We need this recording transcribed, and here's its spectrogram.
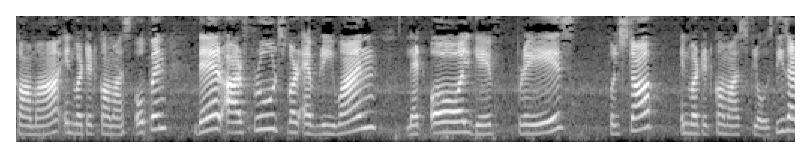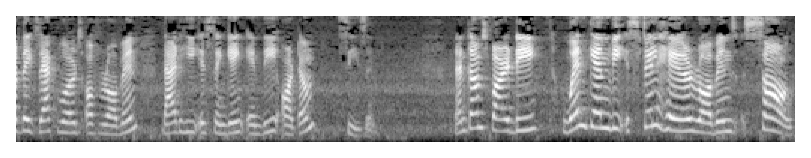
comma, inverted commas open. There are fruits for everyone. let all give praise full stop inverted commas close these are the exact words of robin that he is singing in the autumn season. Then comes part d. When can we still hear robin's song?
